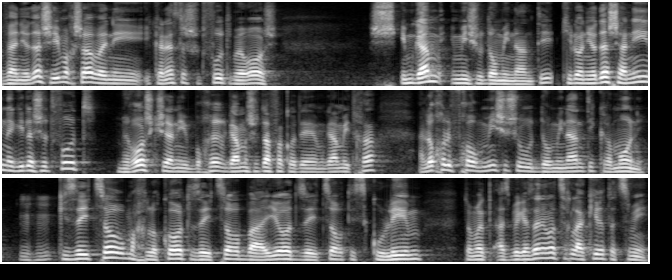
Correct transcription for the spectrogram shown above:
ואני יודע שאם עכשיו אני אכנס לשותפות מראש, אם גם מישהו דומיננטי, כאילו אני יודע שאני נגיד לשותפות, מראש כשאני בוחר גם השותף הקודם, גם איתך, אני לא יכול לבחור מישהו שהוא דומיננטי כמוני. Mm-hmm. כי זה ייצור מחלוקות, זה ייצור בעיות, זה ייצור תסכולים. זאת אומרת, אז בגלל זה אני אומר, צריך להכיר את עצמי.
